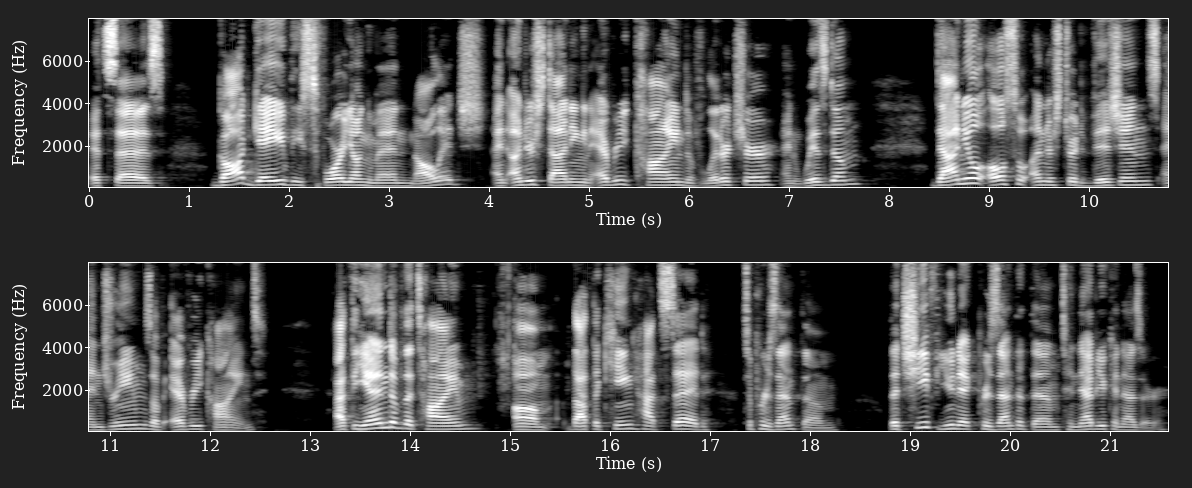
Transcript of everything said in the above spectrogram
it says, God gave these four young men knowledge and understanding in every kind of literature and wisdom. Daniel also understood visions and dreams of every kind. At the end of the time um, that the king had said to present them, the chief eunuch presented them to Nebuchadnezzar.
